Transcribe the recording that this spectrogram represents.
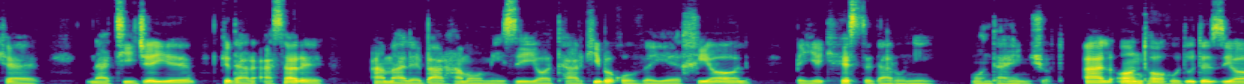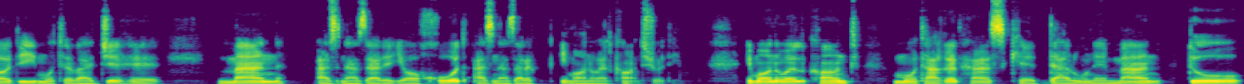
که نتیجه که در اثر عمل برهمامیزی یا ترکیب قوه خیال به یک حس درونی منتهی می شد الان تا حدود زیادی متوجه من از نظر یا خود از نظر ایمانوئل کانت شدیم. ایمانوئل کانت معتقد هست که درون من دو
